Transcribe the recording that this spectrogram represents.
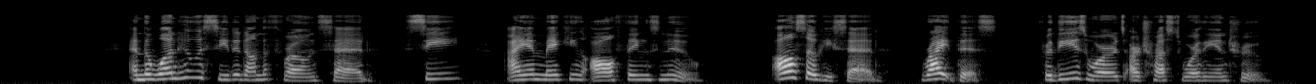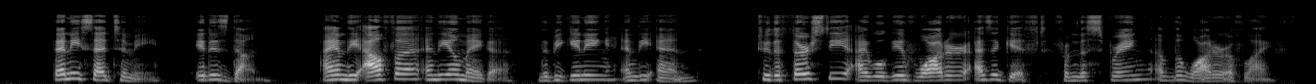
And the one who was seated on the throne said, See, I am making all things new. Also he said, Write this, for these words are trustworthy and true. Then he said to me, It is done. I am the Alpha and the Omega, the beginning and the end. To the thirsty I will give water as a gift from the spring of the water of life.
